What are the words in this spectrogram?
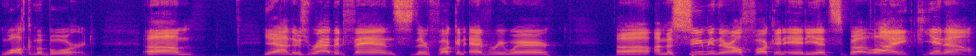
Welcome aboard. Um, yeah, there's rabid fans. They're fucking everywhere. Uh, I'm assuming they're all fucking idiots, but like, you know,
